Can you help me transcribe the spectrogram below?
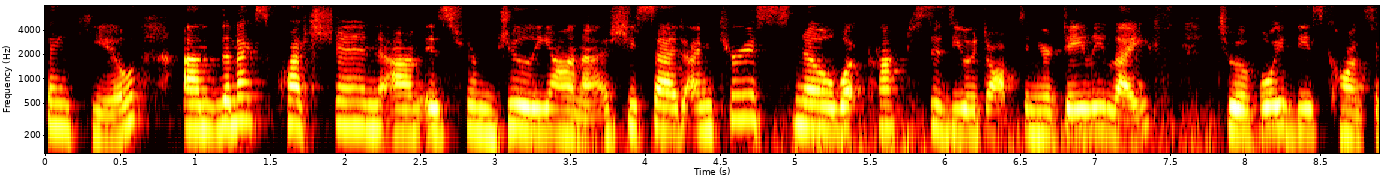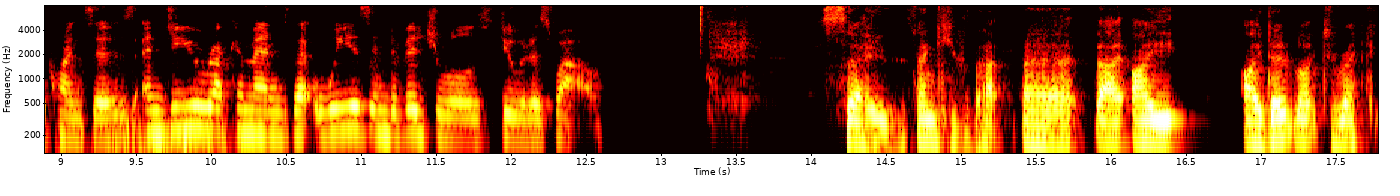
Thank you. Um, the next question um, is from Juliana. She said, I'm curious to know what practices you adopt in your daily life to avoid these consequences, and do you recommend that we as individuals do it as well? So, thank you for that. Uh, I, I, I don't like to rec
